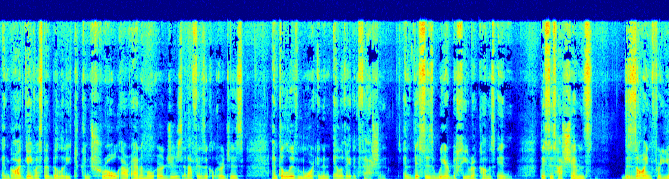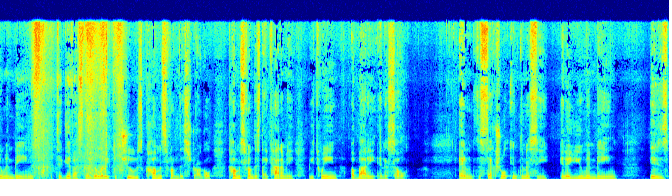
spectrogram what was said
and God gave us the ability to control our animal urges and our physical urges, and to live more in an elevated fashion. And this is where Bechira comes in. This is Hashem's design for human beings to give us the ability to choose comes from this struggle, comes from this dichotomy between a body and a soul. And the sexual intimacy in a human being is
